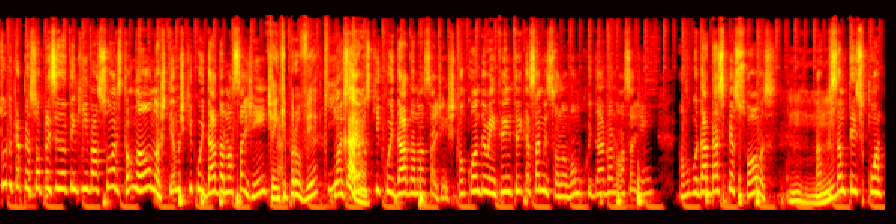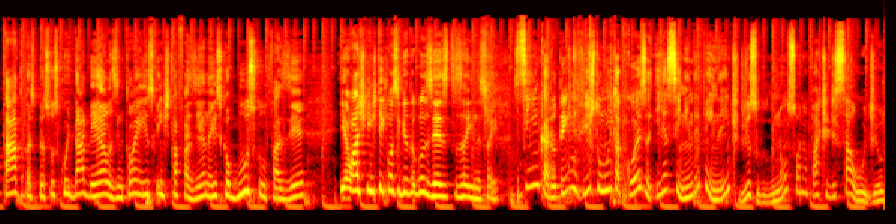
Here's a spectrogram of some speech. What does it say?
tudo que a pessoa precisa tem que ir em vassouras. Então, não, nós temos que cuidar da nossa gente. Tem cara. que prover aqui, Nós cara. temos que cuidar da nossa gente. Então, quando eu entrei, entrei com essa missão. Nós vamos cuidar da nossa gente. Nós vamos cuidar das pessoas. Uhum. Nós precisamos ter esse contato com as pessoas, cuidar delas. Então, é isso que a gente está fazendo, é isso que eu busco fazer. E eu acho que a gente tem conseguido alguns êxitos aí nisso aí. Sim, cara, eu tenho visto muita coisa. E assim, independente disso, não só na parte de saúde, eu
